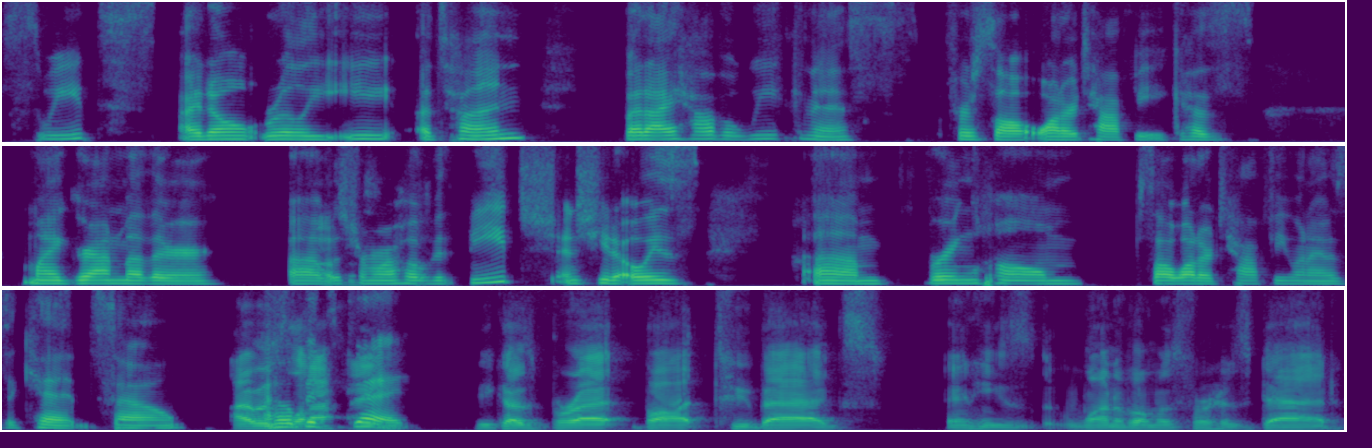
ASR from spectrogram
sweets. I don't really eat a ton, but I have a weakness for saltwater taffy because my grandmother uh, was from Rehoboth Beach, and she'd always um, bring home saltwater taffy when I was a kid. So I was I hope it's good. because Brett bought two bags, and he's one of them was for his dad,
